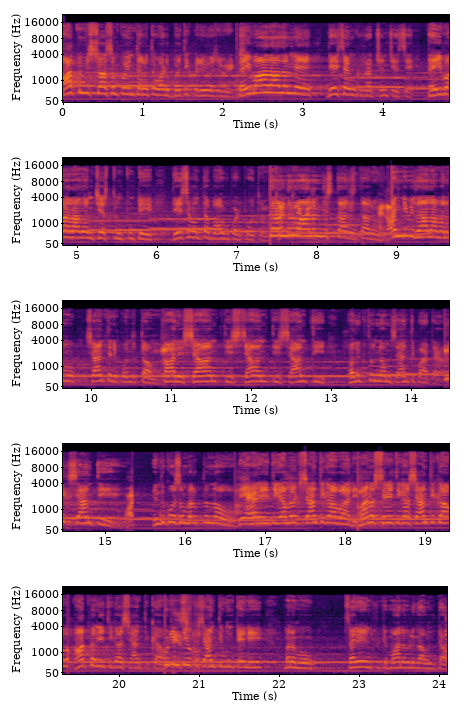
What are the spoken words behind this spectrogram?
ఆత్మవిశ్వాసం పోయిన తర్వాత వాడి బ్రతికి ప్రయోజనం? దైవారాధనలే దేశానికి రక్షణ చేసే. దైవారాధన చేస్తుంటుంటే దేశం అంతా బాగుపడిపోతుంది. అందరూ ఆనందిస్తారు. అన్ని విధాలా మనము శాంతిని పొందుతాం. కానీ శాంతి శాంతి శాంతి పలుకుతున్నాం శాంతి పాట. శాంతి. ఎందుకోసం పలుకుతున్నావు? దేహరీతిగా మనకు శాంతి కావాలి. మనస్సు రీతిగా శాంతి కావాలి. ఆత్మరీతిగా శాంతి కావాలి. యొక్క శాంతి ఉంటేనే మనము సరైనటువంటి మానవులుగా ఉంటాం.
